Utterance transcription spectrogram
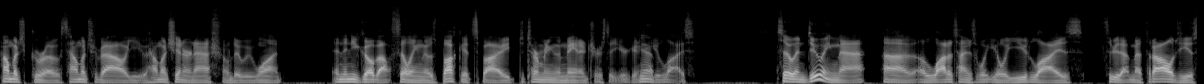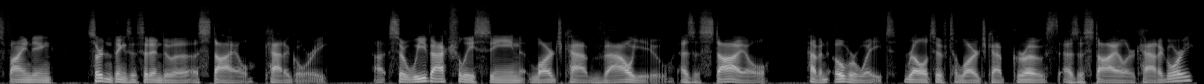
how much growth, how much value, how much international do we want? And then you go about filling those buckets by determining the managers that you're going to yeah. utilize. So, in doing that, uh, a lot of times what you'll utilize through that methodology is finding certain things that fit into a, a style category. Uh, so we've actually seen large cap value as a style have an overweight relative to large cap growth as a style or category.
